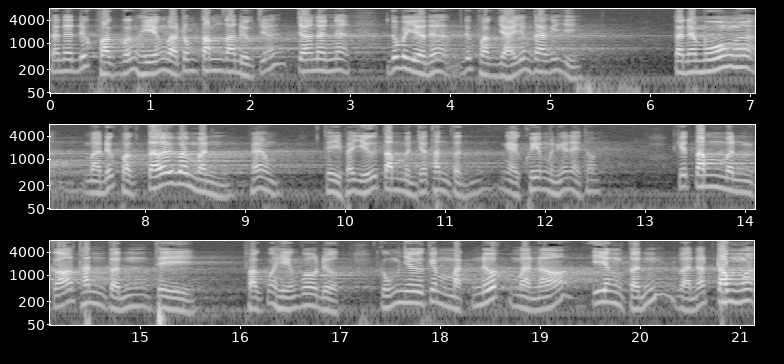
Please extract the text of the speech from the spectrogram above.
Cho nên đức phật vẫn hiện vào trong tâm ta được chứ. Cho nên lúc bây giờ đó đức phật dạy chúng ta cái gì? Ta nên muốn mà đức phật tới với mình phải không? Thì phải giữ tâm mình cho thanh tịnh. Ngài khuyên mình cái này thôi. Cái tâm mình có thanh tịnh thì Phật mới hiện vô được. Cũng như cái mặt nước mà nó yên tĩnh và nó trong á,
